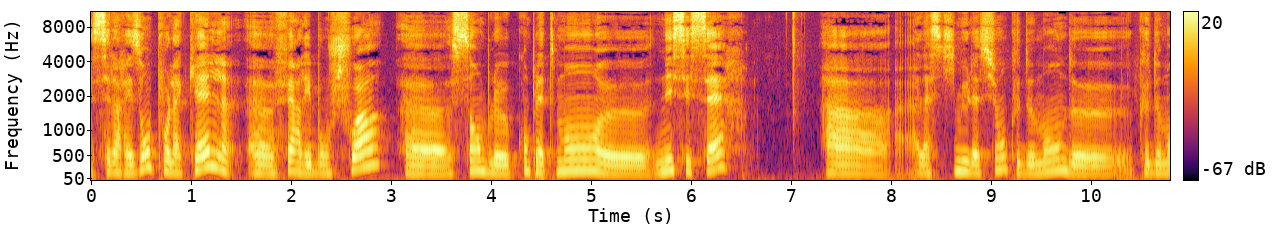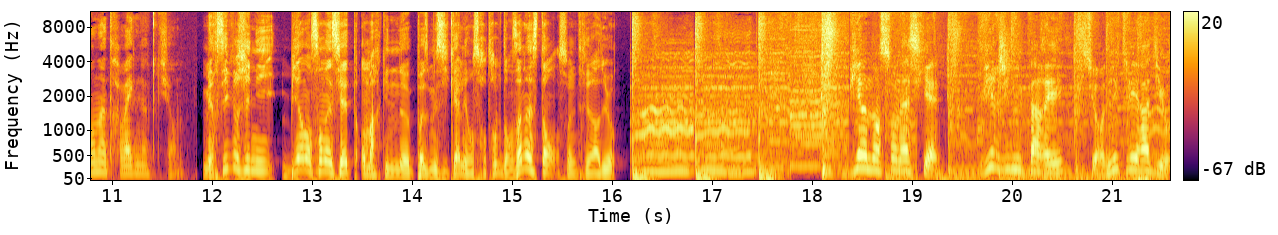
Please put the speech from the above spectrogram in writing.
c'est la raison pour laquelle euh, faire les bons choix euh, semble complètement nécessaire à, la stimulation que demande, que demande un travail nocturne. Merci Virginie. Bien dans son assiette, on marque une pause musicale et on se retrouve dans un instant sur Nutri Radio. Bien dans son assiette, Virginie Paré sur Nutri Radio.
